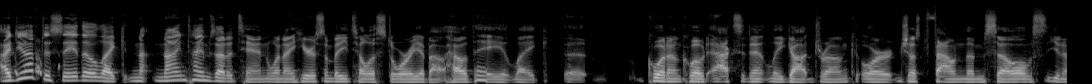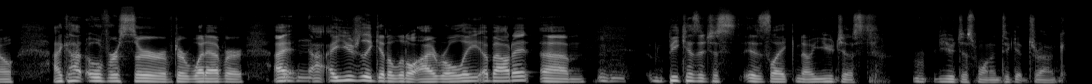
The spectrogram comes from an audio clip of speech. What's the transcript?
I do have to say though, like n- nine times out of ten, when I hear somebody tell a story about how they like uh, quote unquote accidentally got drunk or just found themselves, you know, I got overserved or whatever, I Mhm. I- I usually get a little eye rolly about it, um, Mhm. because it just is like, no, you just you just wanted to get drunk,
